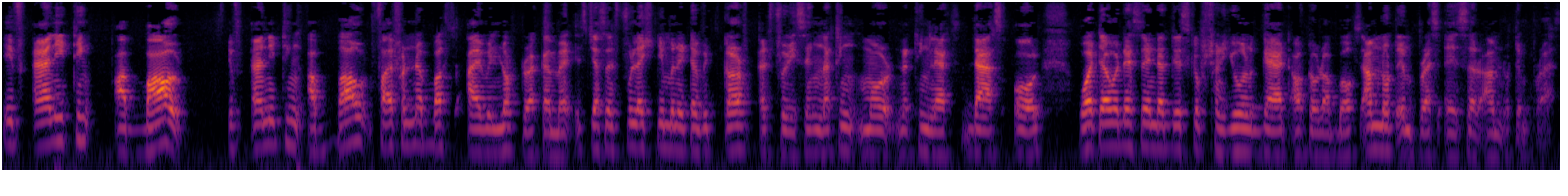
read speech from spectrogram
if anything about if anything about 500 bucks i will not recommend. It's just a full hd monitor with curve and FreeSync nothing more nothing less. That's all. Whatever they say in the description you will get out of the box. I'm not impressed acer i'm not impressed.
